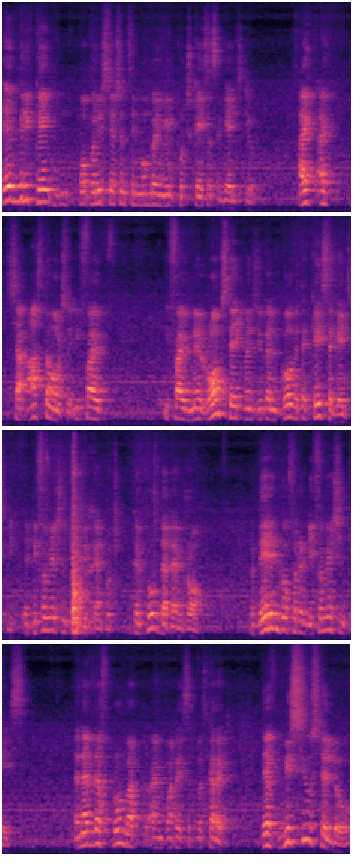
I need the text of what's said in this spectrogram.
Every case, police stations in Mumbai, we'll put cases against you. I, I asked them also, if I if I made wrong statements, you can go with a case against me. A defamation case you can put. You can prove that I'm wrong. But they didn't go for a defamation case. then I would have proven what, what I said was correct. They have misused a law,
